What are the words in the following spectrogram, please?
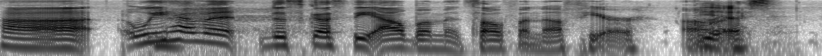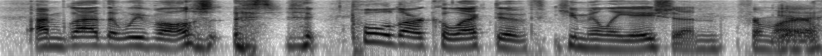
Uh, we haven't discussed the album itself enough here. Uh, yes, I'm glad that we've all pulled our collective humiliation from our. yeah.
